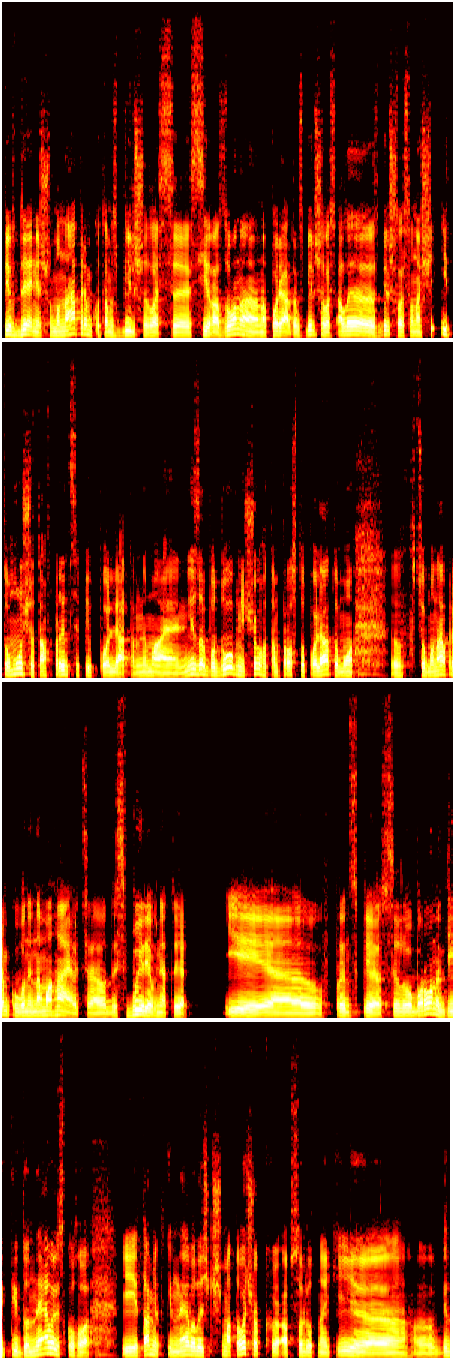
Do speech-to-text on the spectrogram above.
південнішому напрямку. Там збільшилась е, сіра зона на порядок збільшилась, але збільшилась вона ще і тому, що там, в принципі, поля. Там немає ні забудов, нічого, там просто поля. Тому е, в цьому напрямку вони намагаються десь вирівняти. І, е, в принципі, сили оборони дійти до Невельського, і там є такий невеличкий шматочок, абсолютно, який е, е, від,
